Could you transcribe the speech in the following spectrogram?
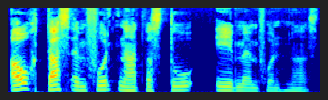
auch das empfunden hat, was du eben empfunden hast.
